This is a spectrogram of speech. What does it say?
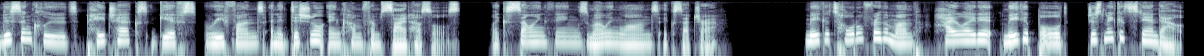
This includes paychecks, gifts, refunds, and additional income from side hustles, like selling things, mowing lawns, etc. Make a total for the month, highlight it, make it bold, just make it stand out.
